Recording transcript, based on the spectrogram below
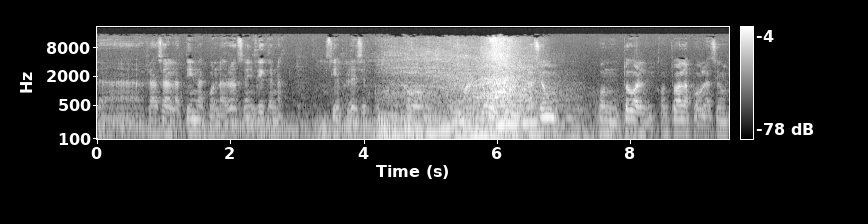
la raza latina con la raza indígena, siempre se comunicó, mantuvo comunicación con, todo el- con toda la población.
